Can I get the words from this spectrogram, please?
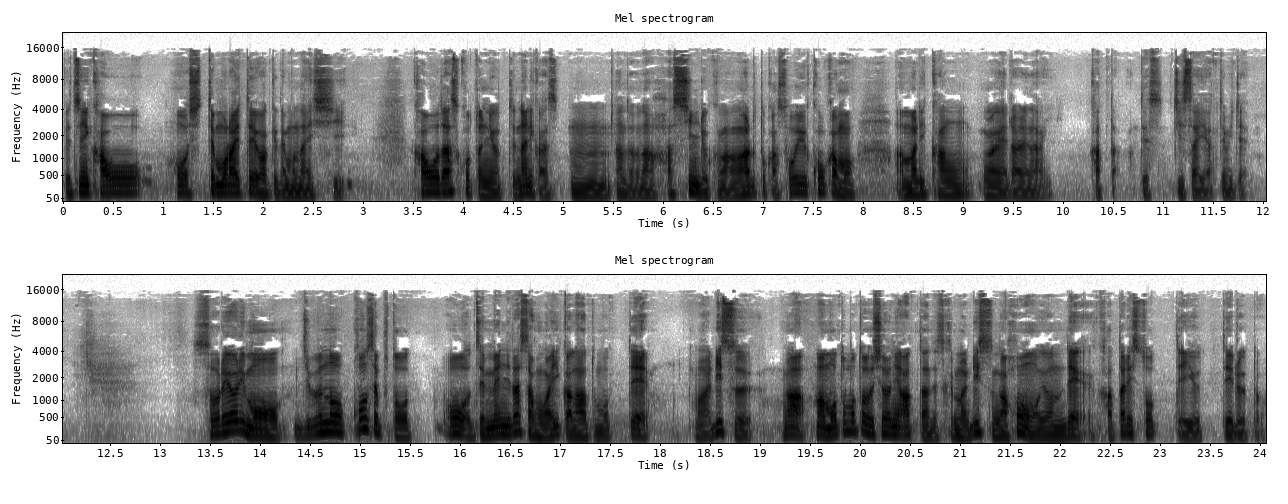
別に顔を知ってもらいたいわけでもないし、顔を出すことによって何か、うん、なんだろうな、発信力が上がるとかそういう効果もあんまり考えられないかったです。実際やってみて。それよりも自分のコンセプトを前面に出した方がいいかなと思って、まあ、リスが、まあ、もともと後ろにあったんですけども、リスが本を読んで、カタリストって言ってると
